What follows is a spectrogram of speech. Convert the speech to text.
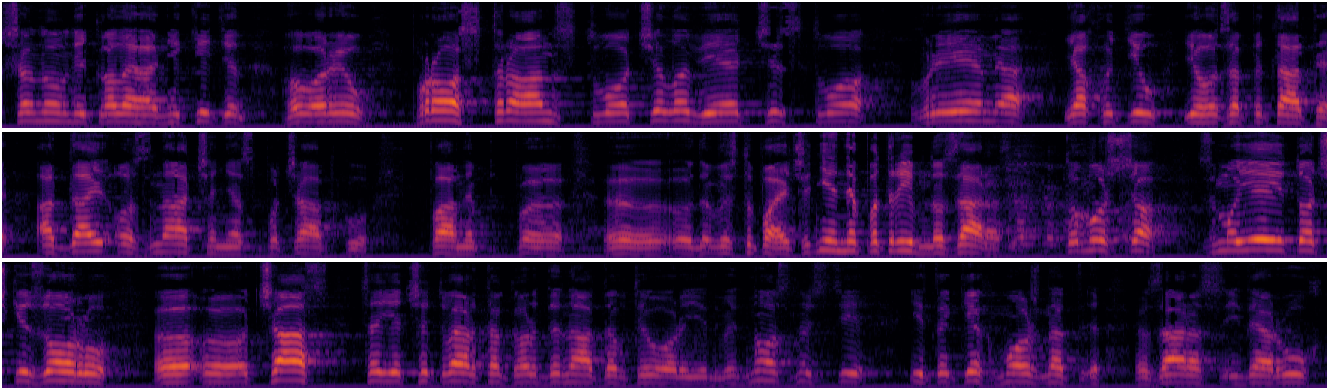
шановний колега Нікітін говорив пространство, чоловічество, время, я хотів його запитати, а дай означення спочатку, пане е, е, виступаючи. Ні, не потрібно зараз, тому що з моєї точки зору час це є четверта координата в теорії відносності, і таких можна зараз йде рух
